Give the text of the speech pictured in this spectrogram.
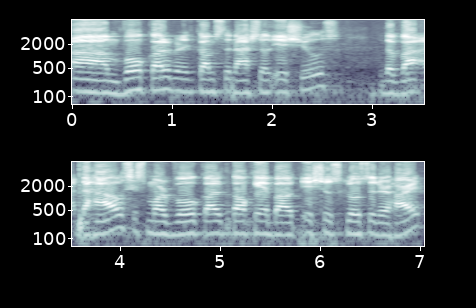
um, vocal when it comes to national issues. The the House is more vocal talking about issues close to their heart.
